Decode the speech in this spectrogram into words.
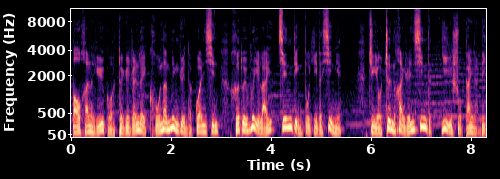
饱含了雨果对于人类苦难命运的关心和对未来坚定不移的信念。具有震撼人心的艺术感染力。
